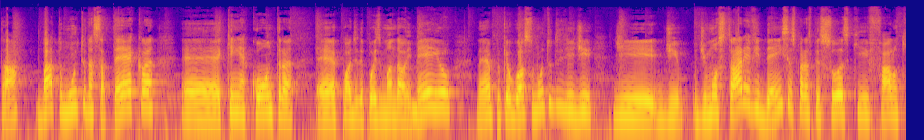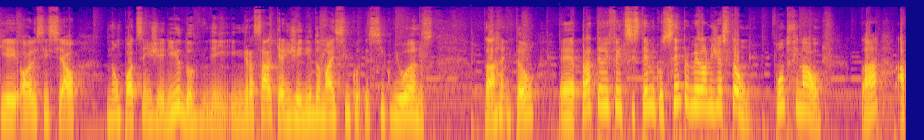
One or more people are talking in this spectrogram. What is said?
tá? Bato muito nessa tecla. É, quem é contra é, pode depois mandar um e-mail, né? Porque eu gosto muito de, de, de, de, de mostrar evidências para as pessoas que falam que óleo essencial não pode ser ingerido. Engraçado que é ingerido há mais de 5 mil anos, tá? Então, é, para ter um efeito sistêmico, sempre melhor ingestão. Ponto final, tá? A,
